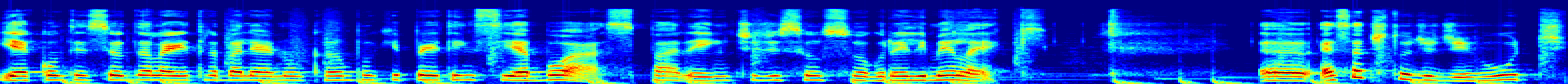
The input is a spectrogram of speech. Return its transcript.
e aconteceu dela ir trabalhar num campo que pertencia a Boaz, parente de seu sogro Elimeleque. Uh, essa atitude de Ruth,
